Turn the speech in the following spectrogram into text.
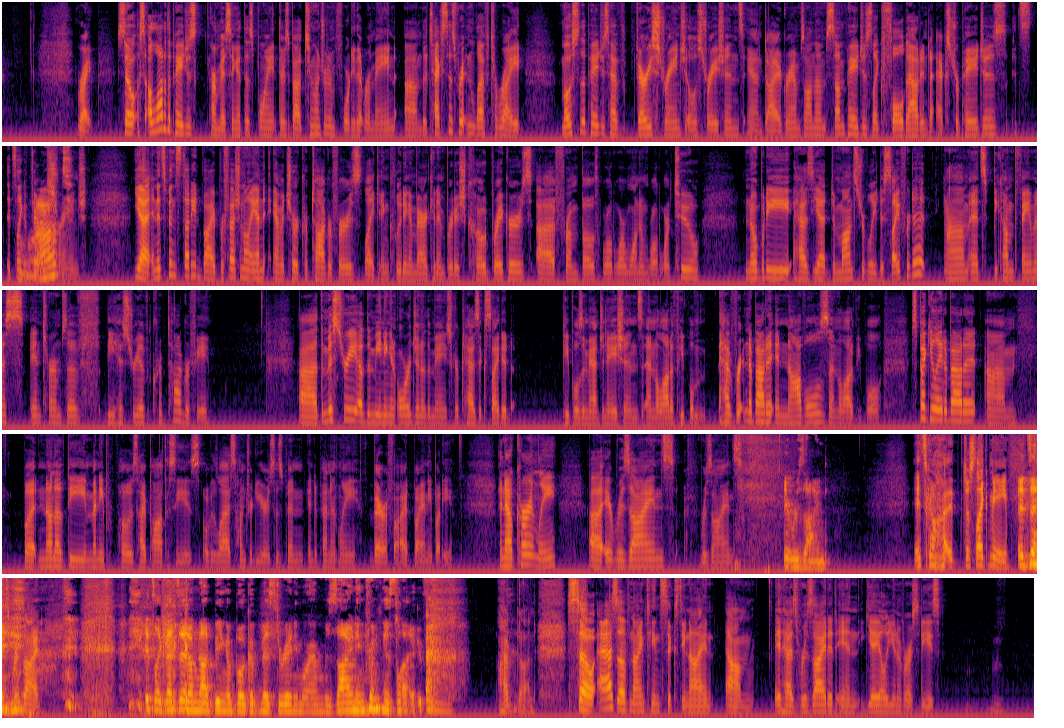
Right. So, a lot of the pages are missing at this point. There's about 240 that remain. Um, the text is written left to right. Most of the pages have very strange illustrations and diagrams on them. Some pages like fold out into extra pages. It's it's like very strange. Yeah, and it's been studied by professional and amateur cryptographers, like including American and British code breakers uh, from both World War One and World War Two. Nobody has yet demonstrably deciphered it, um, and it's become famous in terms of the history of cryptography. Uh, the mystery of the meaning and origin of the manuscript has excited people's imaginations, and a lot of people have written about it in novels, and a lot of people speculate about it. Um, but none of the many proposed hypotheses over the last hundred years has been independently verified by anybody. And now, currently, uh, it resigns. Resigns. It resigned. It's gone, just like me. It's, It's resigned. it's like that's it. I'm not being a book of mystery anymore. I'm resigning from this life. I'm done. So, as of 1969, um, it has resided in Yale University's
